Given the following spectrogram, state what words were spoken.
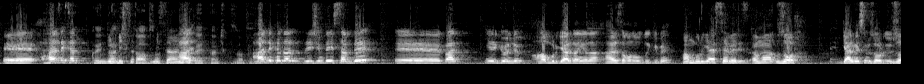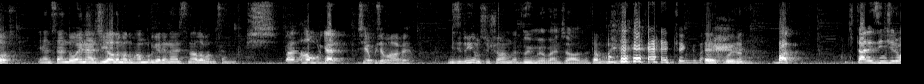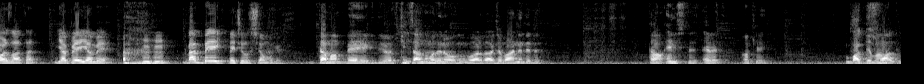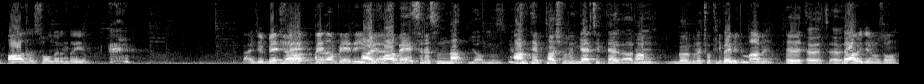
E, her ne kadar Kayıttan Dur, bir çıktı abi bir zaten. saniye. Hayır. Kayıttan çıktı zaten. her ne kadar rejimdeysem de e, ben yine gönlüm hamburgerden yana her zaman olduğu gibi. Hamburger severiz ama zor. Gelmesi mi zor diyorsun? Zor. Yani sende o enerjiyi alamadım. Hamburger enerjisini alamadım sende. Ben hamburger şey yapacağım abi. Bizi duyuyor musun şu anda? Duymuyor bence abi. Tamam güzel. Çok güzel. Evet buyurun. Bak iki tane zinciri var zaten. Ya B ya M. ben B'ye gitmeye çalışacağım bugün. Tamam B'ye gidiyor. Kimse anlamadı ne olduğunu bu arada. Acaba ne dedi? Tamam en üstte. Evet. Okey. Bak Devam şu an edelim. A'nın sonlarındayım. Bence B, Ya B, B, adam B'deyiz alfabe yani. sırasından Yalnız Antep taşfırın gerçekten Fena tam değil. burger'a çok yakın. Tıklayabildin mi abi? Evet. evet evet. Devam ediyorum o zaman.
